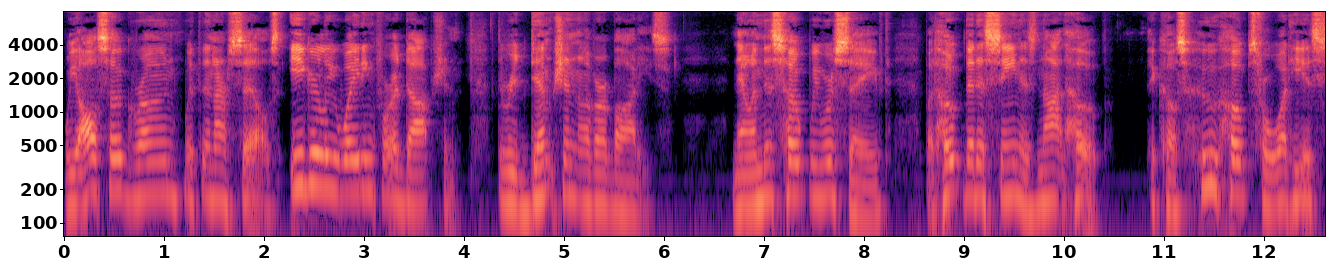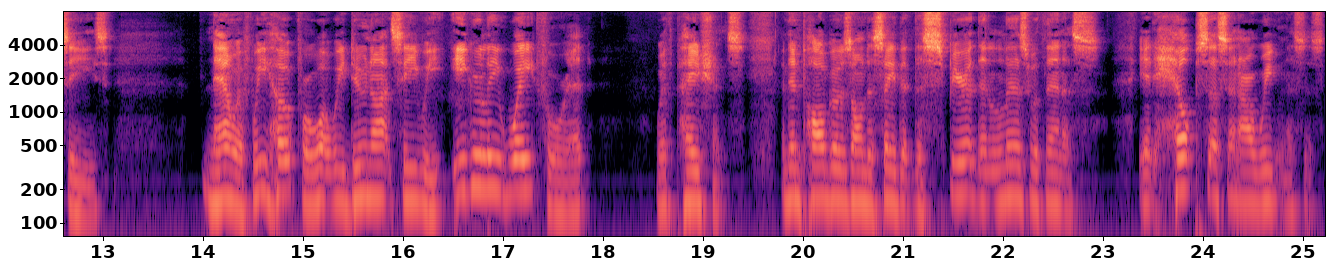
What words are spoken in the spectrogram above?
we also groan within ourselves, eagerly waiting for adoption, the redemption of our bodies. Now in this hope we were saved, but hope that is seen is not hope because who hopes for what he sees? Now, if we hope for what we do not see, we eagerly wait for it with patience. And then Paul goes on to say that the Spirit that lives within us, it helps us in our weaknesses.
